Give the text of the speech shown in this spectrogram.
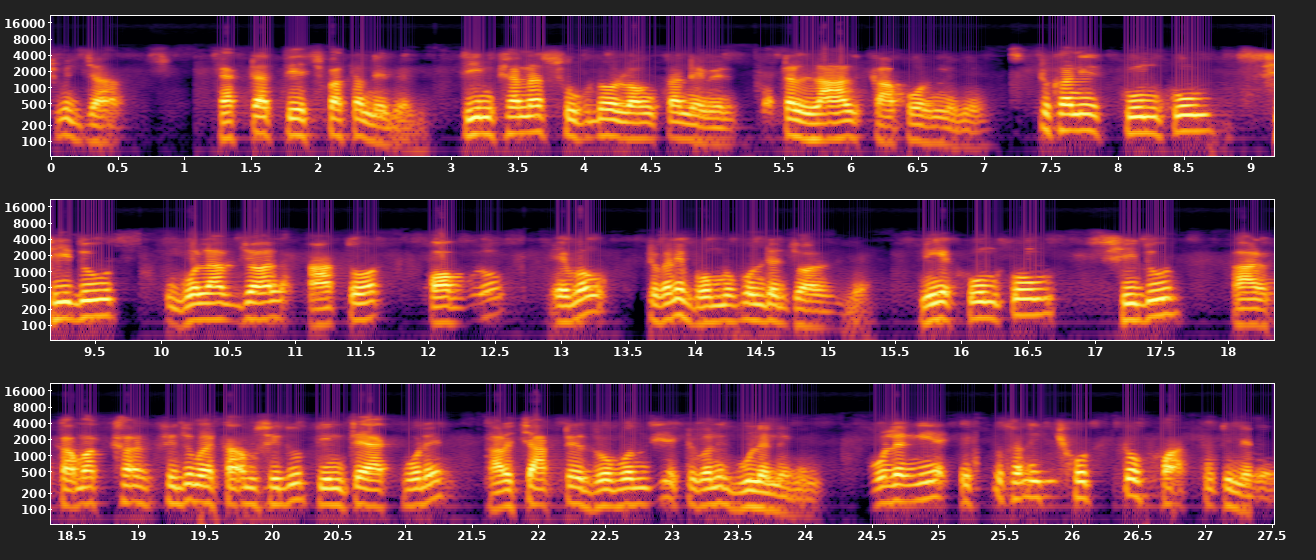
ছবি যা একটা তেজপাতা নেবেন, তিনখানা শুকনো লঙ্কা নেবেন, একটা লাল কাপড় নেবেন। একটুখানি কুমকুম, সিঁদুর, গোলাপ জল, আতর, অগ্র এবং একটুখানি ব্রহ্মকুণ্ডের জল নেবেন নিয়ে কুমকুম, সিঁদুর আর কামাক্ষার সিঁদুর মানে কাম সিঁদুর, তিনটে এক করে আর চারটে দ্রবণ দিয়ে একটুখানি গুলে নেবেন। গুলে নিয়ে একটুখানি ছোট্ট পাটকাঠি নেবেন।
